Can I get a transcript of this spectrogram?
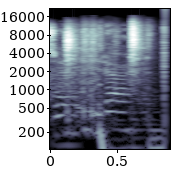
Será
